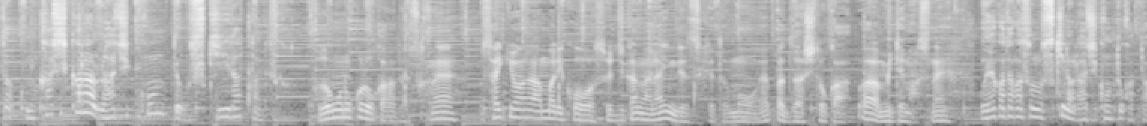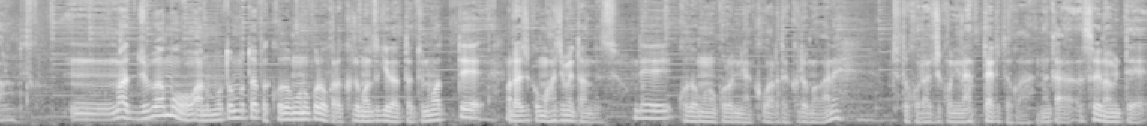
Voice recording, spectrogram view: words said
方昔からラジコンってお好きだったんですか子供の頃からですかね。最近はあんまりこうそういう時間がないんですけどもやっぱ雑誌とかは見てますね。親方がその好きなラジコンとかってあるんですか？うんまあ自分はもうもともとやっぱ子供の頃から車好きだったっていうのもあって、まあ、ラジコンも始めたんですよ。で子供の頃に憧れた車がねとこうラジコンになったりとかなんかそういうのを見て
